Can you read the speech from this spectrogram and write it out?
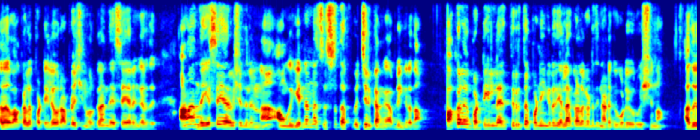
அதாவது வாக்காளர் பட்டியலில் ஒரு அப்டேஷன் ஒர்க் தான் இந்த எஸ்ஐஆருங்கிறது ஆனால் அந்த எஸ்ஐஆர் விஷயத்தில் என்ன அவங்க என்னென்ன சிஸ்டத்தை வச்சிருக்காங்க அப்படிங்கிறதான். வாக்காளர் பட்டியலில் திருத்த பணிங்கிறது எல்லா காலகட்டத்திலும் நடக்கக்கூடிய ஒரு விஷயம் தான் அது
